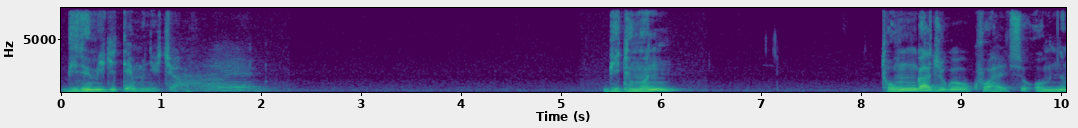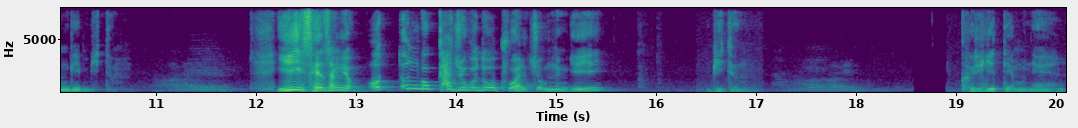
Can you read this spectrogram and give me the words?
믿음이기 때문이죠. 믿음은 돈 가지고 구할 수 없는 게 믿음. 이 세상에 어떤 것 가지고도 구할 수 없는 게 믿음. 그러기 때문에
